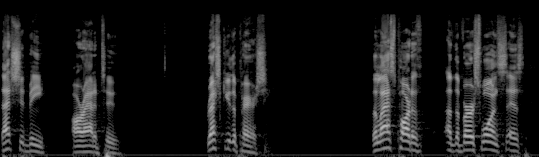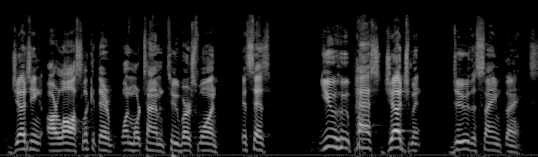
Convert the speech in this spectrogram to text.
That should be our attitude. Rescue the perishing. The last part of, of the verse 1 says, judging our loss. Look at there one more time in 2, verse 1. It says, You who pass judgment do the same things.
